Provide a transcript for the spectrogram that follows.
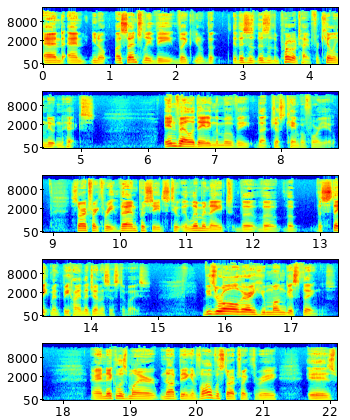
and and you know essentially the like you know the this is this is the prototype for killing Newt and Hicks invalidating the movie that just came before you. Star Trek 3 then proceeds to eliminate the, the, the, the statement behind the Genesis device. These are all very humongous things. And Nicholas Meyer not being involved with Star Trek 3 is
